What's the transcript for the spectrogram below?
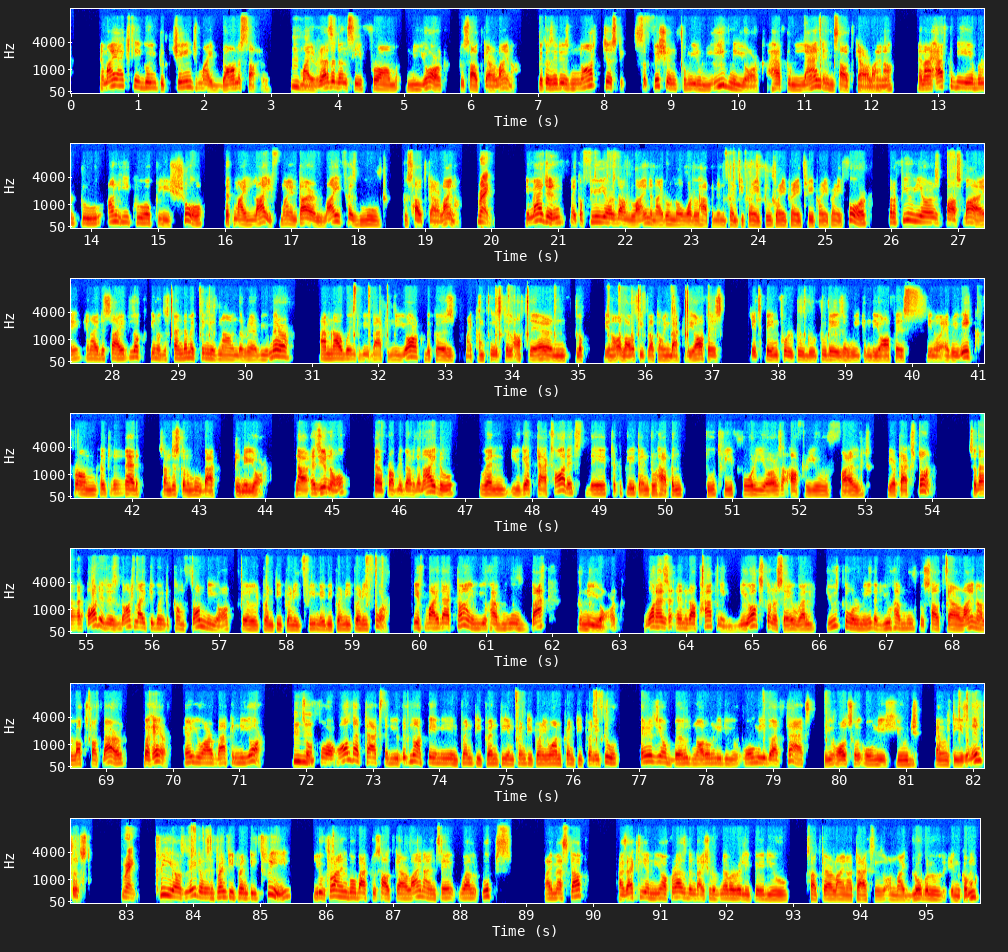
Am I actually going to change my domicile, mm-hmm. my residency from New York to South Carolina? Because it is not just sufficient for me to leave New York, I have to land in South Carolina and I have to be able to unequivocally show that my life, my entire life has moved to South Carolina. Right. Imagine like a few years down the line, and I don't know what will happen in 2022, 2023, 2024, but a few years pass by, and I decide, look, you know, this pandemic thing is now in the rearview mirror. I'm now going to be back in New York because my company is still up there. And look, you know, a lot of people are coming back to the office. It's painful to do two days a week in the office, you know, every week from Hilton Head. So I'm just going to move back to New York. Now, as you know, probably better than I do, when you get tax audits, they typically tend to happen two, three, four years after you filed your tax return. So that audit is not likely going to come from New York till 2023, maybe 2024. If by that time you have moved back to New York, what has ended up happening? New York's going to say, well, you told me that you have moved to South Carolina, lock, stock, barrel, but here, here you are back in New York. Mm-hmm. So for all that tax that you did not pay me in 2020 and 2021, 2022, here is your bill. Not only do you owe me that tax, you also owe me huge penalties and interest. Right three years later in 2023, you try and go back to South Carolina and say, well, oops, I messed up. As actually a New York resident. I should have never really paid you South Carolina taxes on my global income,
